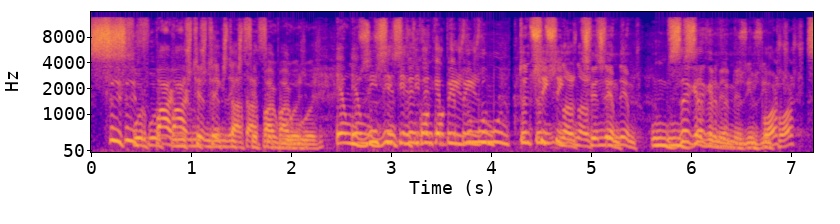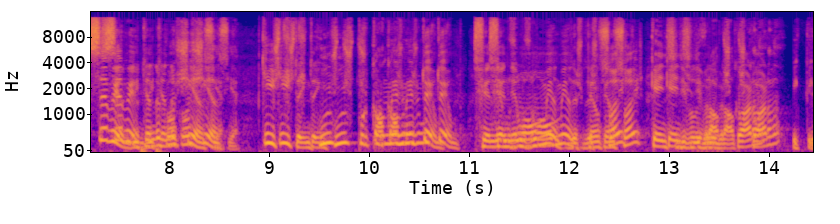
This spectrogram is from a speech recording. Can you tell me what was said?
se, se for, for pago nos termos em que está a ser pago hoje, é um desincentivo em qualquer país do mundo. Portanto, sim, nós defendemos um desagravamento dos impostos, sabendo e tendo a consciência que isto, isto tem custos porque ao mesmo tempo. defendemos um aumento das pensões, que a iniciativa liberal discorda e que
